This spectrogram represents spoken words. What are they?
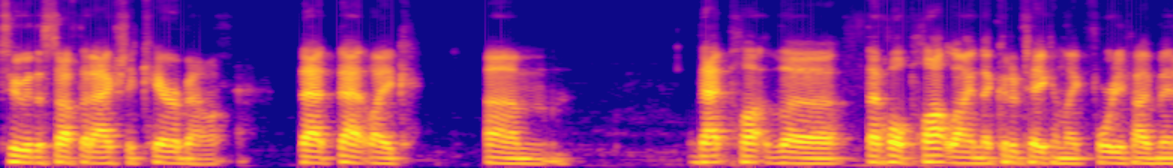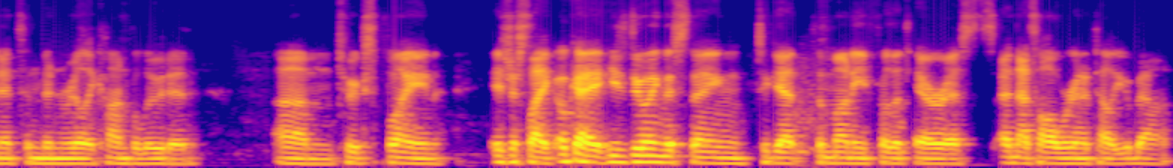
to the stuff that I actually care about that that like um, that plot the that whole plot line that could have taken like 45 minutes and been really convoluted um, to explain is just like okay he's doing this thing to get the money for the terrorists and that's all we're going to tell you about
